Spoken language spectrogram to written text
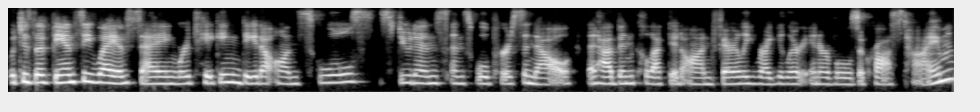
which is a fancy way of saying we're taking data on schools, students, and school personnel that have been collected on fairly regular intervals across time,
